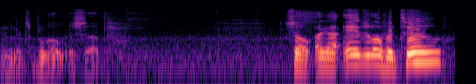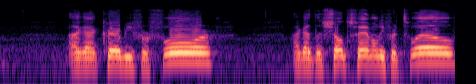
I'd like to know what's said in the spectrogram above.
And let's blow this up. So I got Angelo for two. I got Kirby for four. I got the Schultz family for 12.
